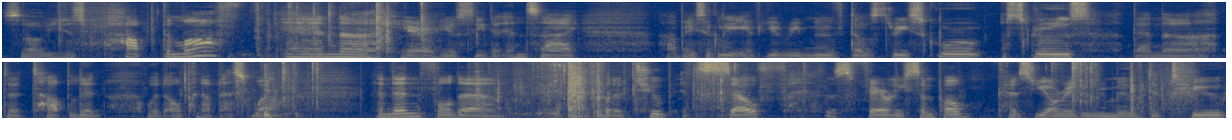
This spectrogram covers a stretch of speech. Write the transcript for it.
So you just pop them off, and uh, here you see the inside. Uh, basically, if you remove those three screw screws, then uh, the top lid would open up as well. And then for the for the tube itself, it's fairly simple because you already removed the two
